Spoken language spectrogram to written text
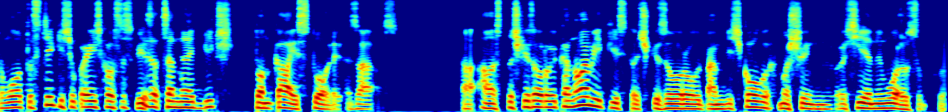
Тому от стійкість українського суспільства це найбільш тонка історія зараз. А, з точки зору економіки, з точки зору там військових машин, Росія не може е,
